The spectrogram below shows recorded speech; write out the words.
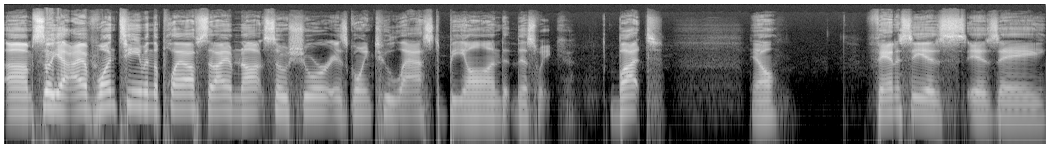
Um, so yeah, I have one team in the playoffs that I am not so sure is going to last beyond this week. But you know, fantasy is is a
